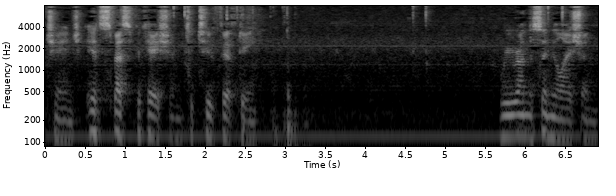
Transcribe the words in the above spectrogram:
change its specification to 250, rerun the simulation,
